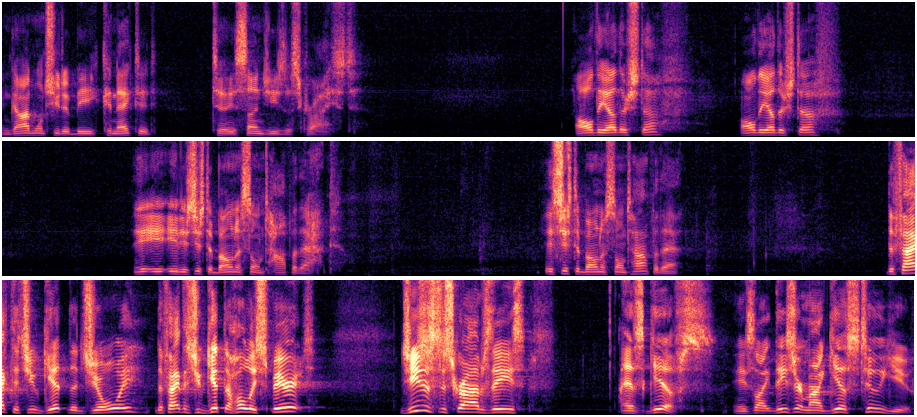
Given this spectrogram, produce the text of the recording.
And God wants you to be connected to his son Jesus Christ. All the other stuff, all the other stuff, it, is just a bonus on top of that. It's just a bonus on top of that. The fact that you get the joy, the fact that you get the Holy Spirit, Jesus describes these as gifts. He's like, These are my gifts to you.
